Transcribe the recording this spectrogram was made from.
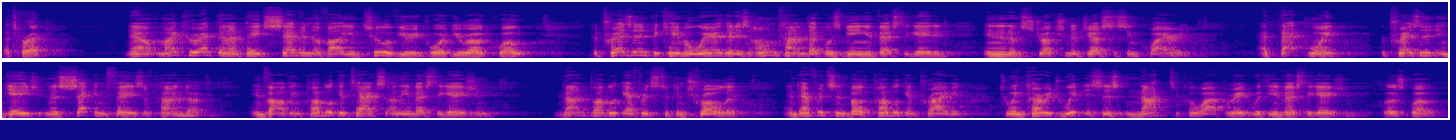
That's correct. Now, am I correct that on page seven of volume two of your report, you wrote, quote, the president became aware that his own conduct was being investigated in an obstruction of justice inquiry. At that point, the president engaged in a second phase of conduct involving public attacks on the investigation, non-public efforts to control it, and efforts in both public and private to encourage witnesses not to cooperate with the investigation. Close quote.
